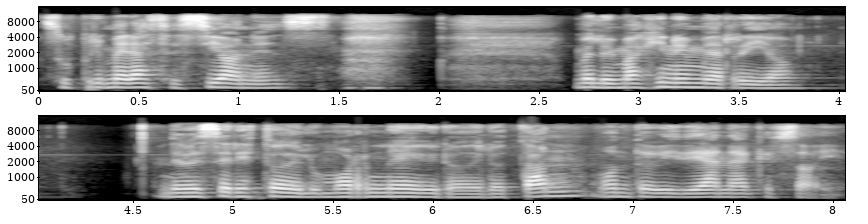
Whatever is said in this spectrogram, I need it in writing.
sus primeras sesiones. me lo imagino y me río. Debe ser esto del humor negro, de lo tan montevideana que soy.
